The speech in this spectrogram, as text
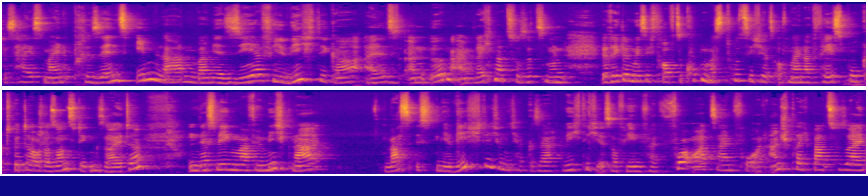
Das heißt, meine Präsenz im Laden war mir sehr viel wichtiger, als an irgendeinem Rechner zu sitzen und regelmäßig drauf zu gucken, was tut sich jetzt auf meiner Facebook, Twitter oder sonstigen Seite. Und deswegen war für mich klar, was ist mir wichtig? Und ich habe gesagt, wichtig ist auf jeden Fall vor Ort sein, vor Ort ansprechbar zu sein.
